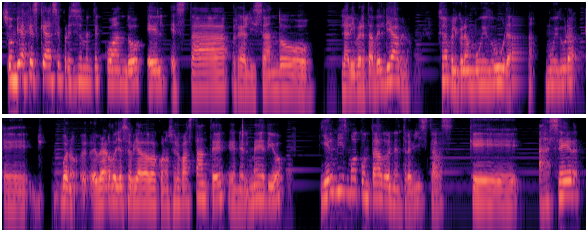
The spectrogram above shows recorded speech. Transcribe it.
Son viajes que hace precisamente cuando él está realizando La libertad del diablo. Es una película muy dura, muy dura, que, bueno, Everardo ya se había dado a conocer bastante en el medio, y él mismo ha contado en entrevistas que hacer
